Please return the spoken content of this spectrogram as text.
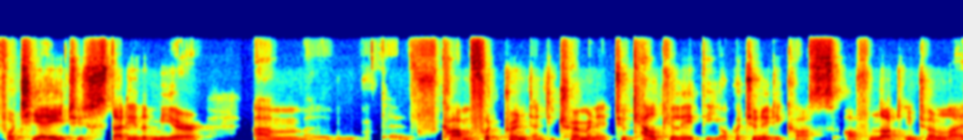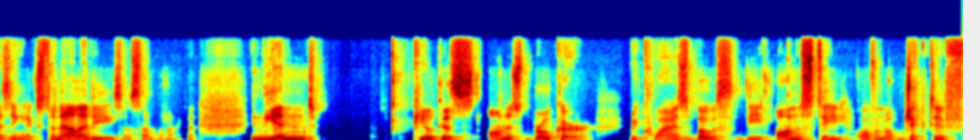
for TA to study the mere um, carbon footprint and determine it to calculate the opportunity costs of not internalizing externalities or something like that. In the end, Pielke's honest broker requires both the honesty of an objective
